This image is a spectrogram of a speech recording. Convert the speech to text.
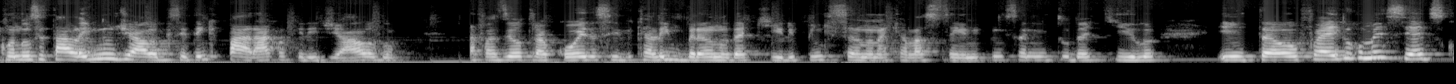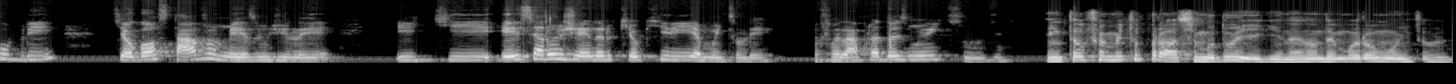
quando você está lendo um diálogo, você tem que parar com aquele diálogo para fazer outra coisa, você fica lembrando daquilo e pensando naquela cena e pensando em tudo aquilo. Então, foi aí que eu comecei a descobrir que eu gostava mesmo de ler e que esse era o gênero que eu queria muito ler. Foi lá para 2015. Então foi muito próximo do IG, né? Não demorou muito.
